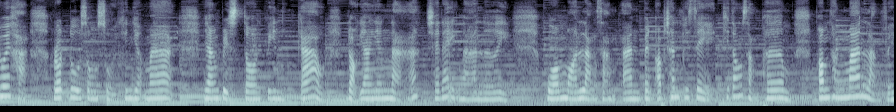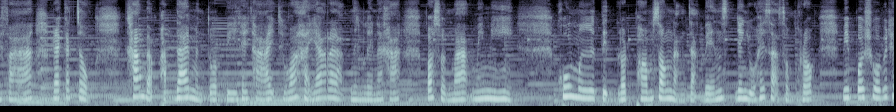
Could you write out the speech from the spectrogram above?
ด้วยค่ะ รถดูทรงสวยขึ้นเยอะมาก ยาง Bridgestone ปี 19 ดอกยางยังหนาใช้ได้อีกนานเลย หัวหมอนหลัง 3 อันเป็นออปชั่นพิเศษที่ต้องสั่งเพิ่ม พร้อมทั้งม่านหลังไฟฟ้า และกระจก ข้างแบบพับได้เหมือนตัวปีท้ายๆ ถือว่าหายากระดับหนึ่งเลยนะคะ เพราะส่วนมากไม่มี คู่มือติดรถพร้อมซองหนังจากเบนซ์ยังอยู่ให้สะสมครบ มีโปรชัววิท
